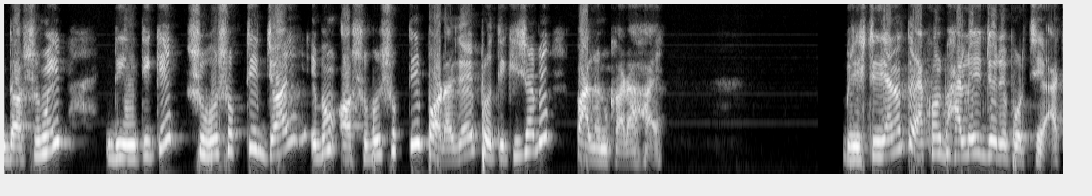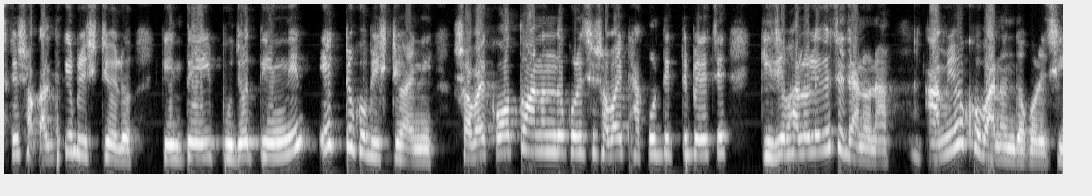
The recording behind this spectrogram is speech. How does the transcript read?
দশমীর দিনটিকে শুভ শক্তির জয় এবং অশুভ শক্তির পরাজয়ের প্রতীক হিসাবে পালন করা হয়। বৃষ্টি জানো তো, এখন ভালোই জোরে পড়ছে। আজকে সকাল থেকে বৃষ্টি হলো, কিন্তু এই পুজোর তিন দিন একটুকু বৃষ্টি হয়নি। সবাই কত আনন্দ করেছে, সবাই ঠাকুর দেখতে পেরেছে। কি যে ভালো লেগেছে জানো না? আমিও খুব আনন্দ করেছি।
